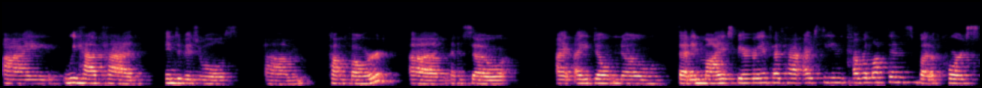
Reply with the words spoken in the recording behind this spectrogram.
I we have had individuals um, come forward, um, and so I, I don't know that in my experience I've had I've seen a reluctance, but of course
